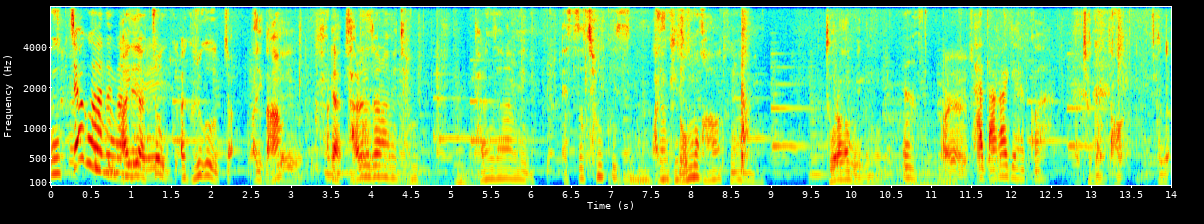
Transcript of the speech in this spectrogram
웃자고 하는 건데. 아야 좀아 그리고 자, 아니 남? 야 다른 사람이 참 다른 사람이 애써 참고 있으면 그냥 계속- 넘어가 그냥. 돌아가고 있는 거. 응, 아니 아니 다 나가게 할 거야. 아, 잠깐 나 잠깐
